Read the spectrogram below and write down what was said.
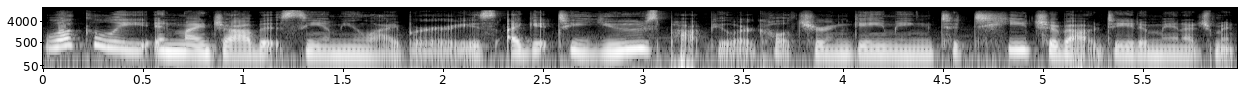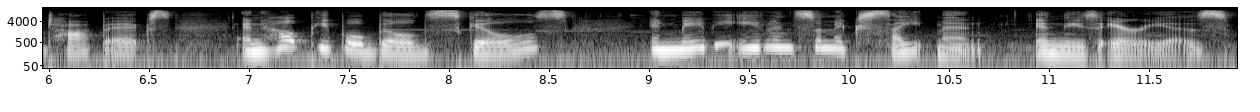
Luckily, in my job at CMU Libraries, I get to use popular culture and gaming to teach about data management topics and help people build skills and maybe even some excitement in these areas.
